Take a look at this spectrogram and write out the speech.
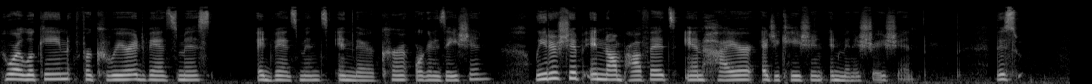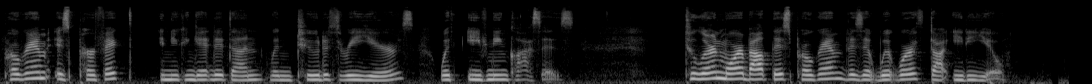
who are looking for career advancements advancements in their current organization, leadership in nonprofits, and higher education administration. This program is perfect and you can get it done in two to three years with evening classes. To learn more about this program, visit whitworth.edu.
